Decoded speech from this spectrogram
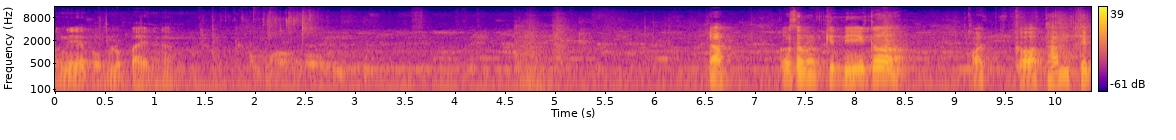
ตรงนี้ผมลบไปนะครับ ครับ ก็สำหรับคลิปนี้ก็ขอขอทำคลิป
